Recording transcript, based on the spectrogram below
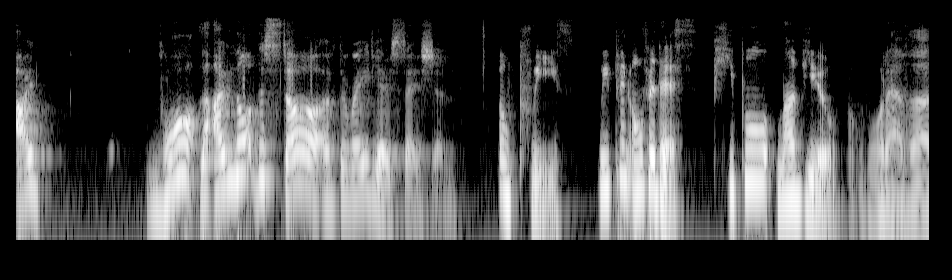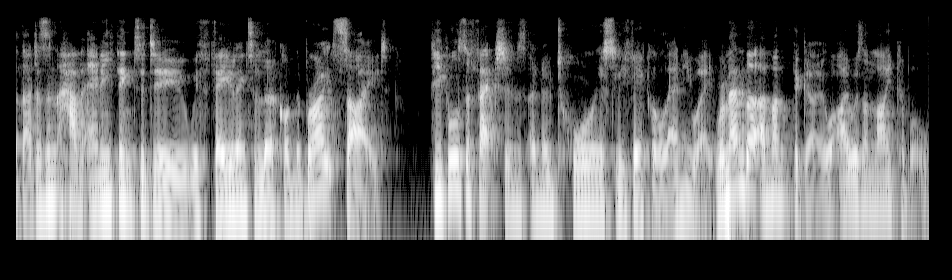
I. What? I'm not the star of the radio station. Oh, please. We've been over this. People love you. Whatever. That doesn't have anything to do with failing to look on the bright side. People's affections are notoriously fickle anyway. Remember a month ago, I was unlikable.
